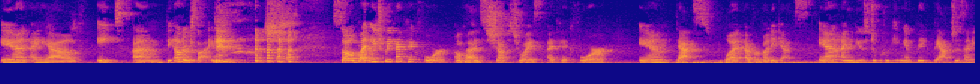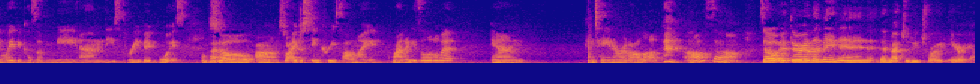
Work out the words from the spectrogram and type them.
and I have eight on the other side. so, but each week I pick four. Okay. It's chef's choice. I pick four, and that's what everybody gets. And I'm used to cooking in big batches anyway because of me and these three big boys. Okay. So, um, so I just increase all my quantities a little bit and container it all up. Awesome. So if they're living in the Metro Detroit area,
